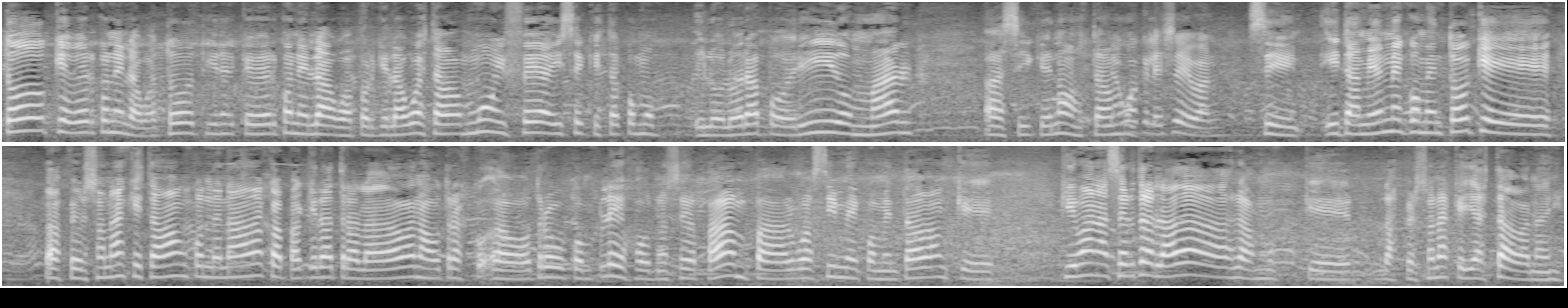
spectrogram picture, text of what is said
Todo que ver con el agua, todo tiene que ver con el agua, porque el agua estaba muy fea, dice que está como el olor a podrido, mal. Así que no, estamos... El agua que le llevan. Sí, y también me comentó que las personas que estaban condenadas capaz que la trasladaban a, otras, a otro complejo, no sé, Pampa, algo así, me comentaban que, que iban a ser trasladadas las, que, las personas que ya estaban ahí.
